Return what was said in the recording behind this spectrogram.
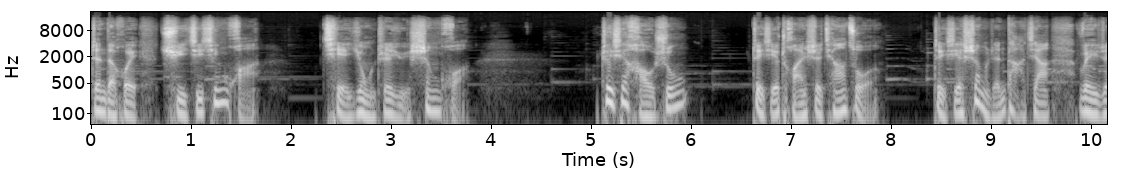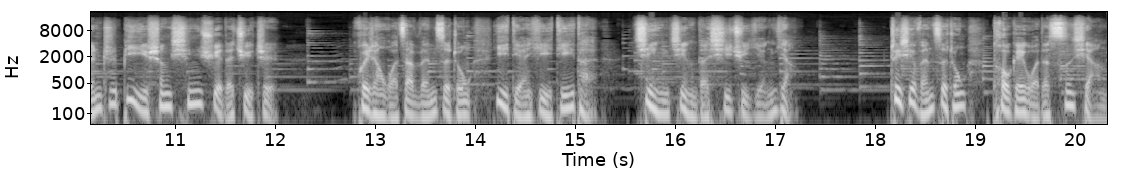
真的会取其精华。且用之于生活。这些好书，这些传世佳作，这些圣人大家伟人之毕生心血的巨制，会让我在文字中一点一滴的静静的吸取营养。这些文字中透给我的思想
